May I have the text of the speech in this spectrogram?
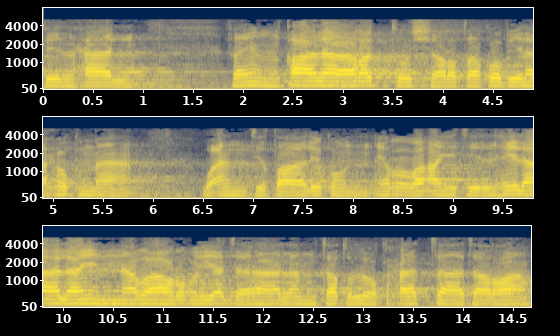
في الحال. فإن قال أردت الشرط قبل حكما وأنت طالق إن رأيت الهلال إن ورؤيتها لم تطلق حتى ترى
